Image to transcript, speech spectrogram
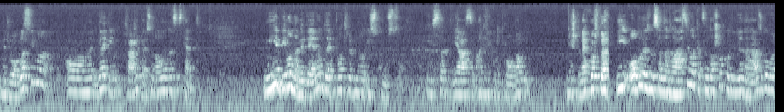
među oglasima ove, da im traže personalnog asistenta. Nije bilo navedeno da je potrebno iskustvo. I sad ja sam, ajde rekao da probam, ništa ne košta. I obavezno sam naglasila kad sam došla kod Ljilja na razgovor,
